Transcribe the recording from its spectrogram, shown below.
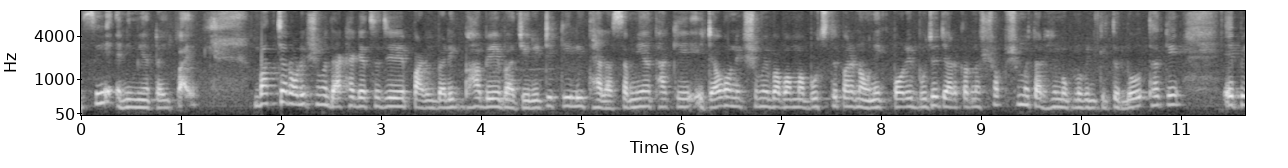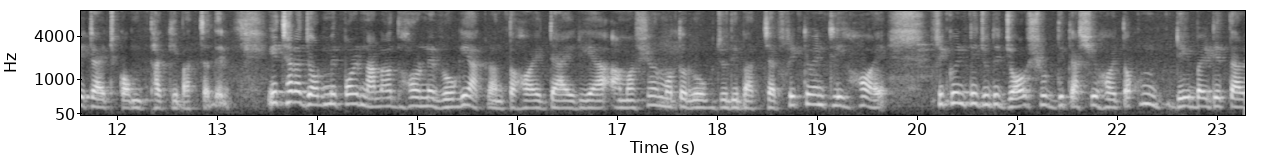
से एनीमिया टाइप आए। বাচ্চার অনেক সময় দেখা গেছে যে পারিবারিকভাবে বা জেনেটিক্যালি থ্যালাসামিয়া থাকে, এটাও অনেক সময় বাবা মা বুঝতে পারে না, অনেক পরে বোঝে, যার কারণে সবসময় তার হিমোগ্লোবিন কিন্তু লো থাকে এপেটাইট কম থাকে বাচ্চাদের। এছাড়া জন্মের পরে নানা ধরনের রোগে আক্রান্ত হয় ডায়রিয়া আমাশার মতো রোগ যদি বাচ্চার ফ্রিকুয়েন্টলি হয় ফ্রিকুয়েন্টলি যদি জ্বর, সর্দি, কাশি হয়, তখন ডে বাই ডে তার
